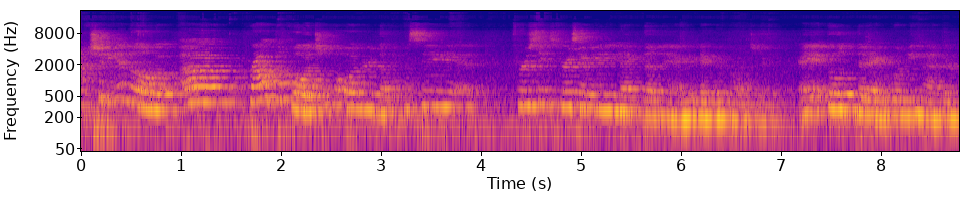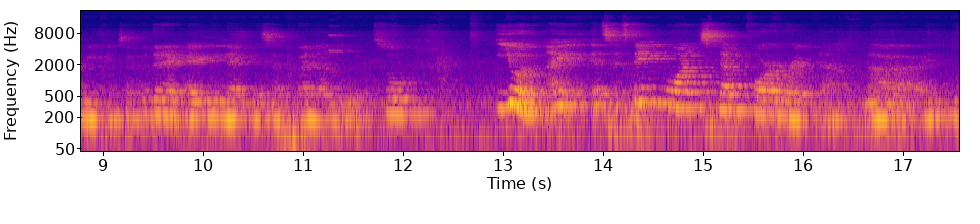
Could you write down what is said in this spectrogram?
Actually, ano, uh, proud ako, tsaka kasi first things first, I really like the, I really like the project. I, told Direk when we had our briefing, sabi ko, Direk, I really like this, sabi ko, and I'll do it. So, yun, I, it's, it's taking one step forward na uh, into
